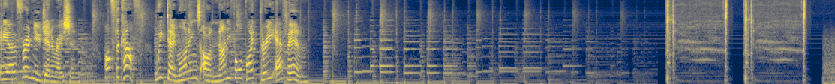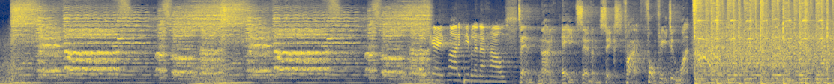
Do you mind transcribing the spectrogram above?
Radio for a new generation. Off the cuff, weekday mornings on 94.3 FM. The house. 10, 9, 8, 7, 6, 5, 4, 3, 2, 1.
